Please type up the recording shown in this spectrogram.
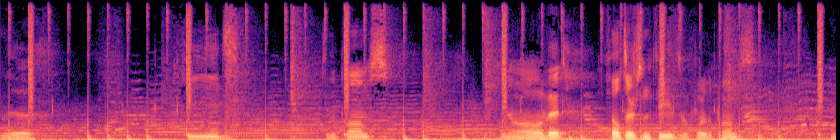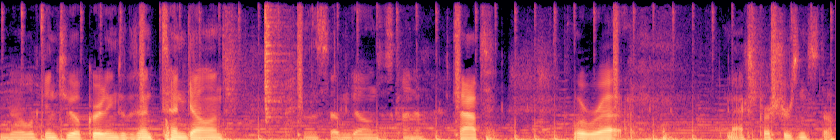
the feeds, to the pumps, you know, all of it, filters and feeds before the pumps. And uh, look into upgrading to the 10, 10 gallon. The seven gallons is kind of capped where we're at, max pressures and stuff.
